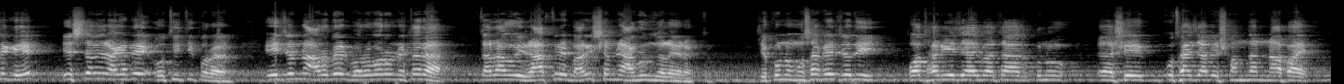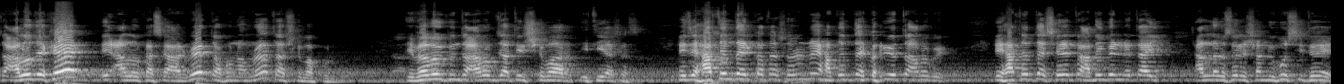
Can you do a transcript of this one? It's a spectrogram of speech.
থেকে ইসলামের আগেতে অতিথি পরায়ণ এই জন্য আরবের বড় বড় নেতারা তারা ওই রাত্রে বাড়ির সামনে আগুন জ্বালিয়ে রাখত। যে কোনো মুসাফির যদি পথ হারিয়ে যায় বা তার কোনো সে কোথায় যাবে সন্ধান না পায়, তো আলো দেখে এই আলোর কাছে আসবে, তখন আমরা তার সেবা করব। এভাবেও কিন্তু আরব জাতির সেবার ইতিহাস আছে। এই যে হাতেম তাইয়ের কথা শোনেন নাই? হাতেম তাই বাড়িও তো আরবে এই হাতেম তাই ছেড়ে তো আদিবের নেতাই। আল্লাহ রসুলের সামনে উপস্থিত হয়ে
